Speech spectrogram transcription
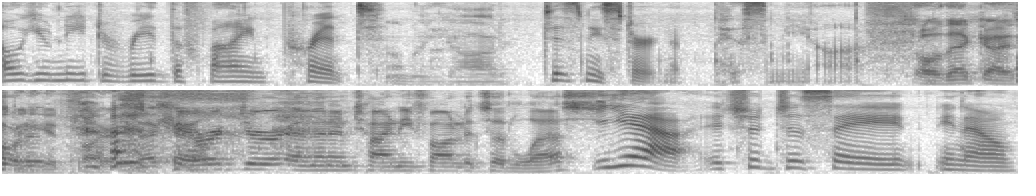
"Oh, you need to read the fine print." Oh my god. Disney's starting to piss me off. Oh, that guy's gonna get fired. That Character, and then in tiny font it said less. Yeah, it should just say, you know,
